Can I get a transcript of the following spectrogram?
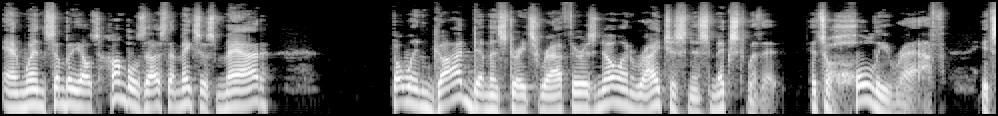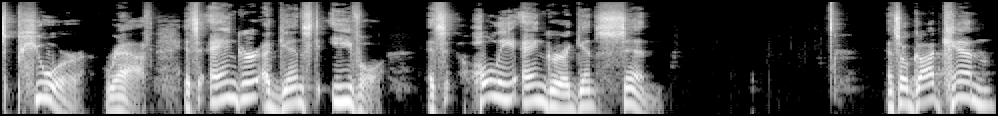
And when somebody else humbles us, that makes us mad. But when God demonstrates wrath, there is no unrighteousness mixed with it. It's a holy wrath. It's pure wrath. It's anger against evil. It's holy anger against sin. And so God can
